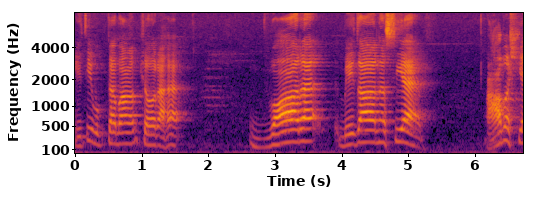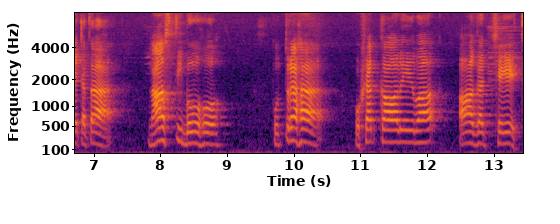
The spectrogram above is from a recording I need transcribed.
इति उक्तवान् चोरः। आवश्यकता नास्ति भोः। पुत्रः उषःकाले वा आगच्छेत्।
